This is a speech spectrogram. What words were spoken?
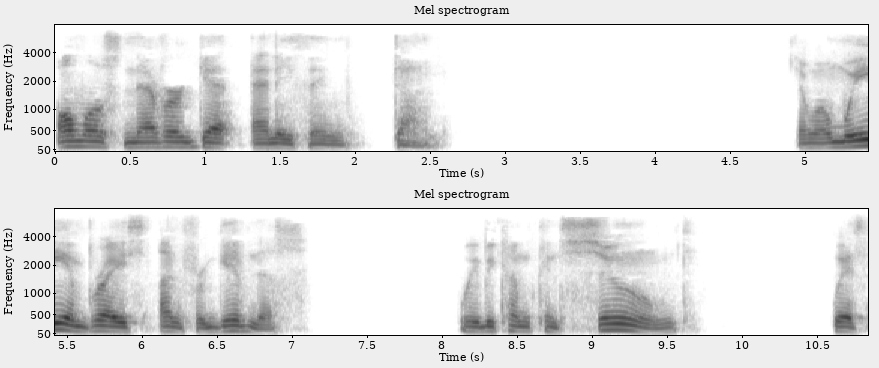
almost never get anything done. And when we embrace unforgiveness, we become consumed with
